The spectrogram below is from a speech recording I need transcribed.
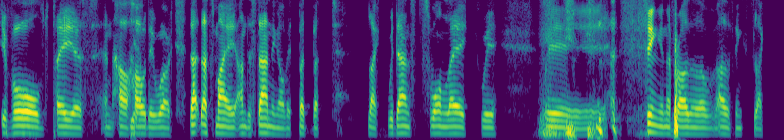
evolved players and how, Yeah. how they work. That that's my understanding of it. But but like we danced Swan Lake, we we sing in front of other things like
